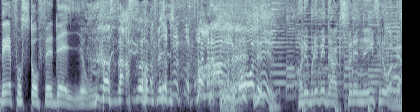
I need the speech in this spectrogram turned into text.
det får stå för dig Jonas. Alltså fy Nej men allvarligt! Nu har det blivit dags för en ny fråga.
